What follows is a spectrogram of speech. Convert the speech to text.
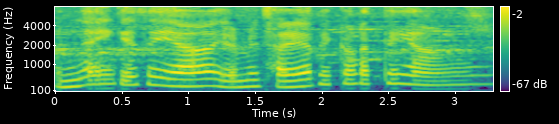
안녕히 계세요. 열매 잘해야 될 것 같아요.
